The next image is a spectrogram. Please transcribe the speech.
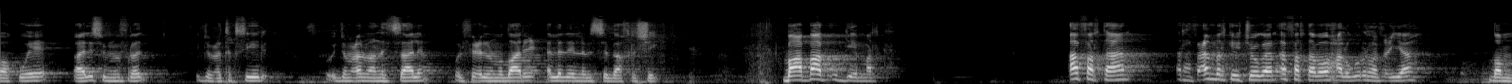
waa kuwe alism mufrad jamcu taksiir jamcu lmaanat saalim walficl lmudaaric aladi lam yasl baakhir shay. Baabaab u gee marka. Afartan rafca markay joogaan afartaba waxaa lagu rafciyaa damo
